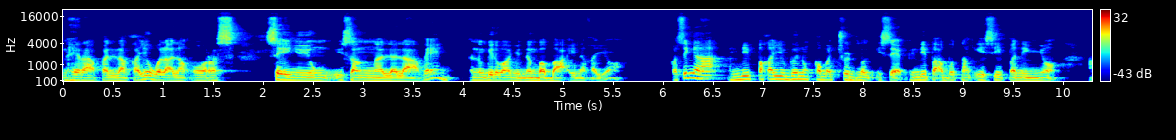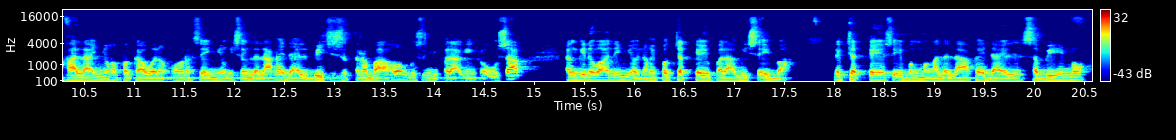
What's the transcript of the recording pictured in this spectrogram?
nahirapan lang kayo, wala lang oras sa inyo yung isang uh, lalaki. Anong ginawa niyo? Nang babae na kayo. Kasi nga, hindi pa kayo ganun ka-matured mag-isip. Hindi pa abot ng isipan ninyo. Akala nyo kapag ka walang oras sa inyo, isang lalaki dahil busy sa trabaho, gusto nyo palaging kausap, ang ginawa ninyo, nakipag-chat kayo palagi sa iba. Nag-chat kayo sa ibang mga lalaki dahil sabihin mo,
